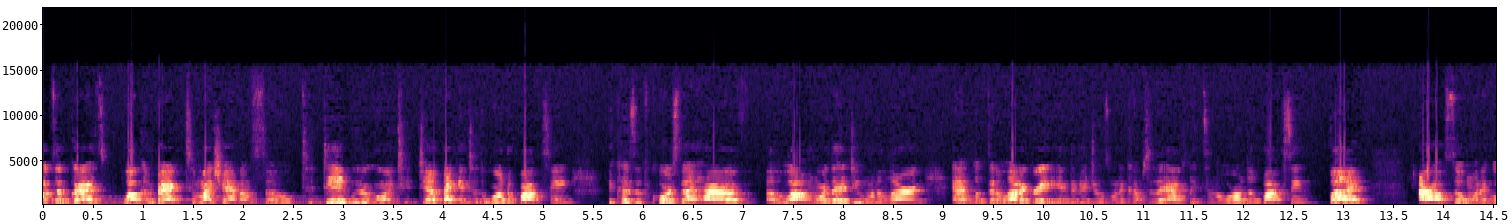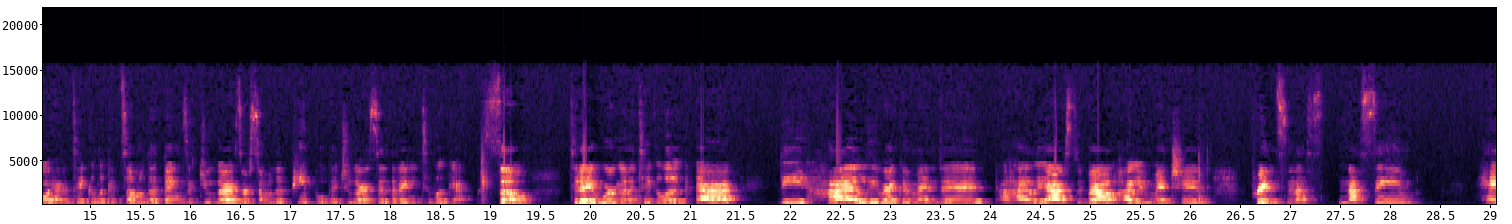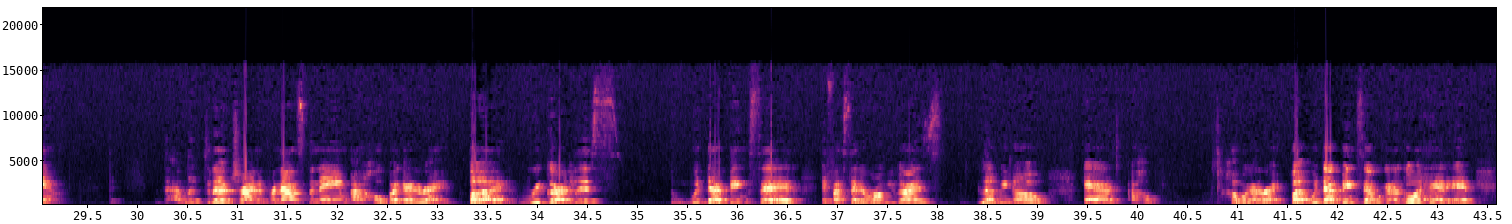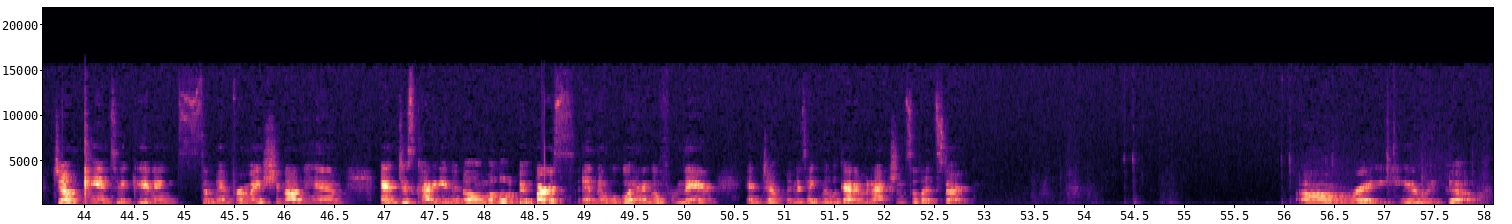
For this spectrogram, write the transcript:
What's up guys? Welcome back to my channel. So today we are going to jump back into the world of boxing because of course I have a lot more that I do want to learn and I've looked at a lot of great individuals when it comes to the athletes in the world of boxing. But I also want to go ahead and take a look at some of the things that you guys or some of the people that you guys said that I need to look at. So today we're going to take a look at the highly recommended, highly asked about, highly mentioned Prince Nas Naseem Hamed. I looked it up trying to pronounce the name. I hope I got it right. But regardless, with that being said, if I said it wrong, you guys let me know. And I hope hope I got it right. But with that being said, we're going to go ahead and jump into getting some information on him and just kind of getting to know him a little bit first. And then we'll go ahead and go from there and jump into taking a look at him in action. So let's start. All right, here we go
